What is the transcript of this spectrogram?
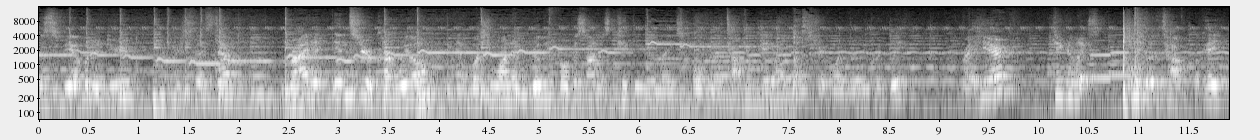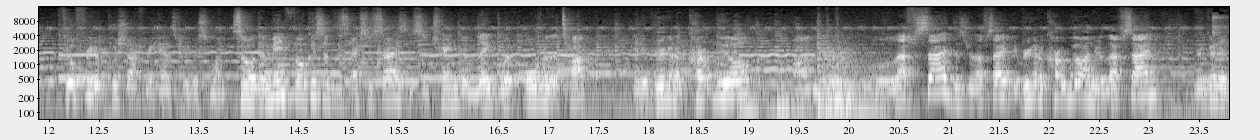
is to be able to do your spin step, ride it into your cartwheel, and what you want to really focus on is kicking your legs over the top, okay? I'll demonstrate one really quickly. Right here, kick your legs over the top, okay? Feel free to push off your hands for this one. So the main focus of this exercise is to train the leg whip over the top. And if you're gonna cartwheel on your left side, this is your left side. If you're gonna cartwheel on your left side, you're gonna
